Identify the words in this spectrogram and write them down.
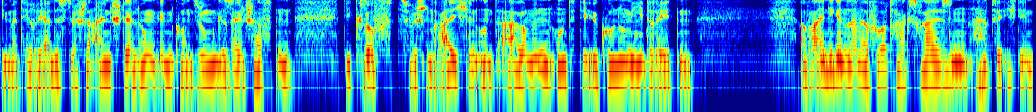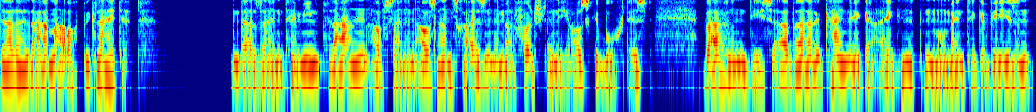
die materialistische Einstellung in Konsumgesellschaften, die Kluft zwischen Reichen und Armen und die Ökonomie drehten, auf einigen seiner Vortragsreisen hatte ich den Dalai Lama auch begleitet. Da sein Terminplan auf seinen Auslandsreisen immer vollständig ausgebucht ist, waren dies aber keine geeigneten Momente gewesen,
